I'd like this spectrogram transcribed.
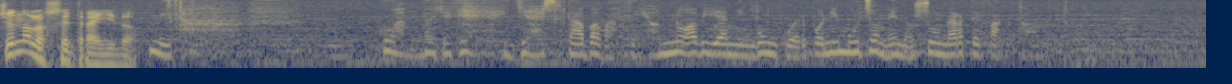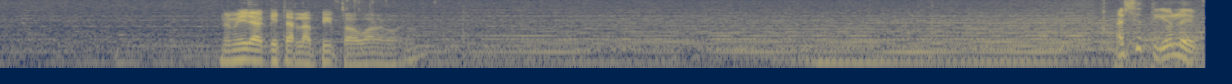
Yo no los he traído. Mira, cuando llegué ya estaba vacío. No había ningún cuerpo, ni mucho menos un artefacto. No mira a quitar la pipa o algo, ¿no? A ese tío le... No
